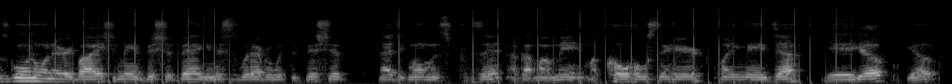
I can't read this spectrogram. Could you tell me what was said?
What's going on, everybody? It's your man Bishop Bang, and this is whatever with the Bishop Magic Moments present. I got my man, my co-host in here, funny man Jeff. Yeah, yep. Yep,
